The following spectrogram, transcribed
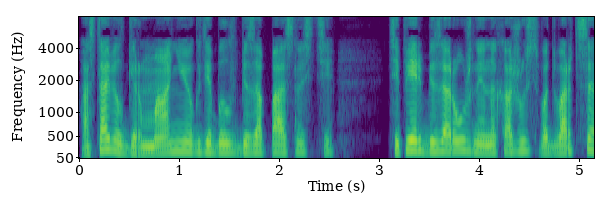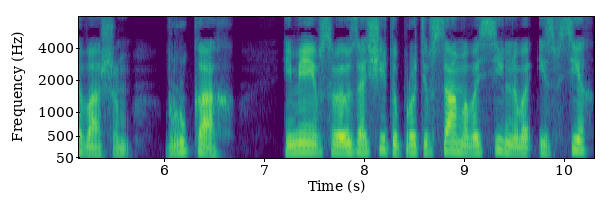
оставил Германию, где был в безопасности. Теперь безоружный нахожусь во дворце вашем, в руках, имея в свою защиту против самого сильного из всех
